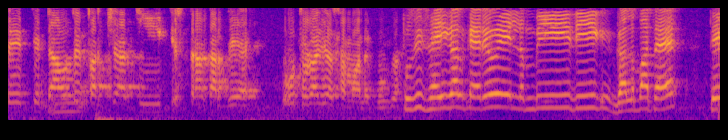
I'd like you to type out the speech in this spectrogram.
ਤੇ ਕਿੱਦਾਂ ਉਹਤੇ ਪਰਚਾ ਕੀ, ਕਿਸ ਤਰ੍ਹਾਂ ਕਰਦੇ ਆ, ਉਹ ਥੋੜਾ ਜਿਹਾ ਸਮਾਂ ਲੱਗੂਗਾ। ਤੁਸੀਂ ਸਹੀ ਗੱਲ ਕਹਿ ਰਹੇ ਹੋ, ਇਹ ਲੰਬੀ ਦੀ ਗੱਲਬਾਤ ਹੈ ਤੇ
